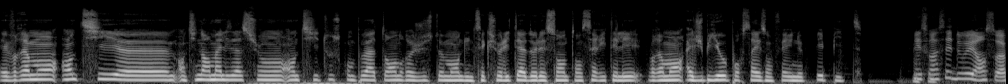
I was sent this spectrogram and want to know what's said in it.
est vraiment anti, euh, anti-normalisation, anti tout ce qu'on peut attendre justement d'une sexualité adolescente en série télé. Vraiment, HBO, pour ça, ils ont fait une pépite. Ils sont assez doués en soi.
